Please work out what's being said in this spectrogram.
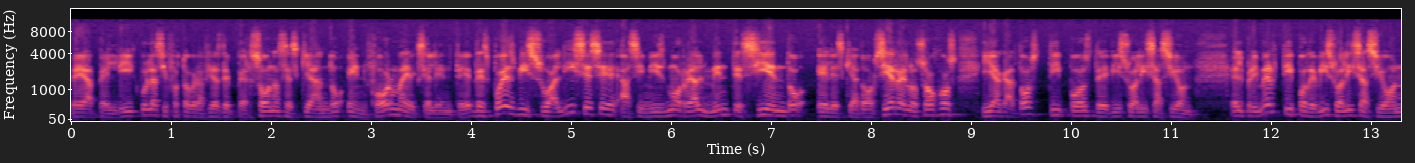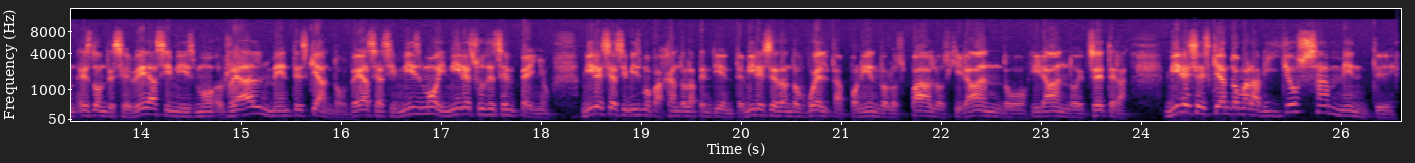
vea películas y fotografías de personas esquiando en forma excelente, después visualícese a sí mismo realmente siendo el esquiador. Cierre los ojos y haga dos tipos de visualización. El primer tipo de visualización es donde se ve a sí mismo realmente esquiando. Véase a sí mismo y mire su desempeño. Mírese a sí mismo bajando la pendiente, mírese dando vuelta, poniendo los palos, girando, girando, etc. Mírese esquiando maravillosamente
